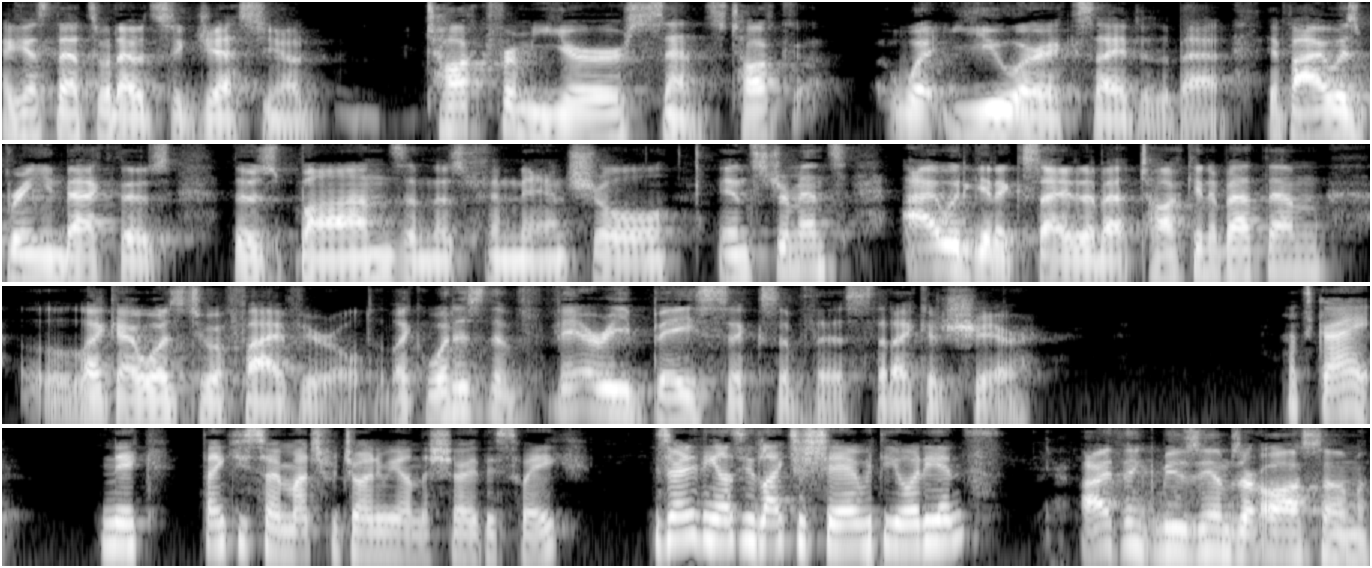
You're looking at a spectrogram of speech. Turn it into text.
I guess that's what I would suggest, you know, talk from your sense, talk what you are excited about. If I was bringing back those, those bonds and those financial instruments, I would get excited about talking about them like I was to a five year old. Like, what is the very basics of this that I could share? That's great. Nick, thank you so much for joining me on the show this week. Is there anything else you'd like to share with the audience? I think museums are awesome.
